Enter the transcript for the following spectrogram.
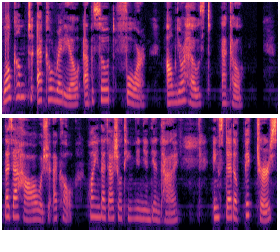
Welcome to Echo Radio Episode Four. I'm your host Echo. 大家好，我是 Echo，欢迎大家收听念念电台。Instead of pictures,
